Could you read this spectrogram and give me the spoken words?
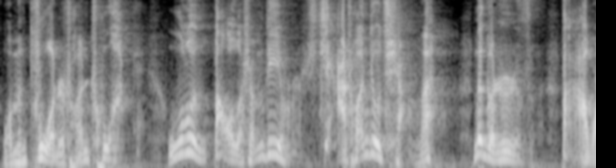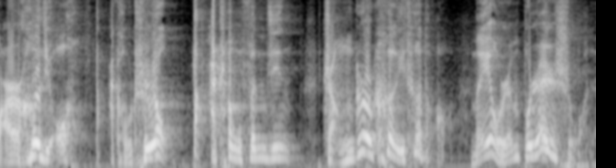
我们坐着船出海，无论到了什么地方，下船就抢啊。那个日子，大碗喝酒，大口吃肉，大秤分金，整个克里特岛没有人不认识我的。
